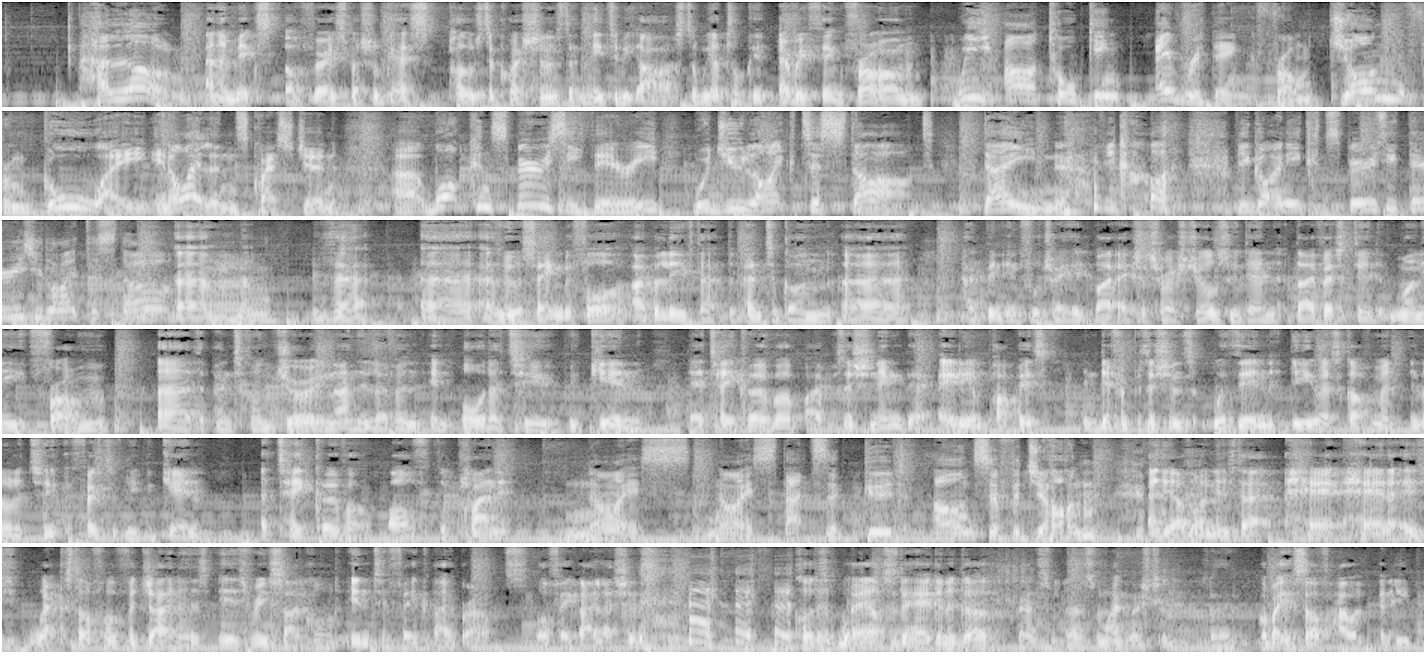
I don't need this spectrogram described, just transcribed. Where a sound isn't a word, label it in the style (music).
hello. and a mix of very special guests pose the questions that need to be asked. And we are talking everything from We are talking everything from John from Galway in Ireland's question. Uh, what conspiracy theory would you like to start? Dane, (laughs) have you got have you got any conspiracy theories you'd like to start? um, that. Uh, as we were saying before, I believe that the Pentagon uh, had been infiltrated by extraterrestrials who then divested money from uh, the Pentagon during 9 11 in order to begin their takeover by positioning their alien puppets in different positions within the US government in order to effectively begin a takeover of the planet. Nice, nice. That's a good answer for John. (laughs) And the other one is that hair, hair that is waxed off of vaginas is recycled into fake eyebrows or fake eyelashes. (laughs) Because where else is the hair going to go? That's that's my question. So, what about yourself, Howard? Any,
